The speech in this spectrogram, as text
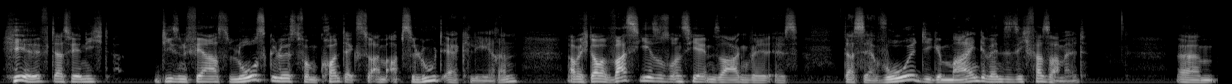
hilft, dass wir nicht diesen Vers losgelöst vom Kontext zu einem Absolut erklären. Aber ich glaube, was Jesus uns hier eben sagen will, ist, dass sehr wohl die Gemeinde, wenn sie sich versammelt, ähm,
